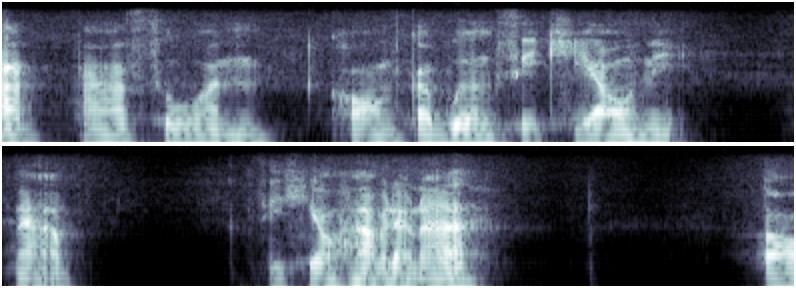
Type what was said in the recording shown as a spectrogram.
อัตราส่วนของกระเบื้องสีเขียวนี่นะครับ สีเขียวหาไปแล้วนะ ต่อ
